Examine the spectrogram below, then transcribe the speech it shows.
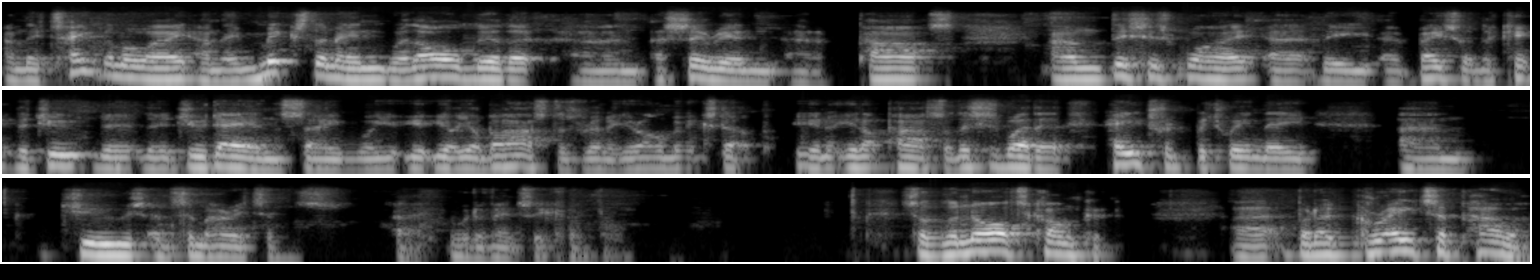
and they take them away and they mix them in with all the other um, Assyrian uh, parts. And this is why uh, the uh, basically the, the, Jew, the, the Judeans say, well, you, are you're bastards, really. You're all mixed up. You're not, you're not part. So this is where the hatred between the um, Jews and Samaritans uh, would eventually come from. So the North conquered, uh, but a greater power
